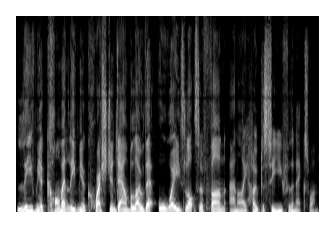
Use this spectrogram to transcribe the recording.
Leave me a comment, leave me a question down below. They're always lots of fun, and I hope to see you for the next one.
